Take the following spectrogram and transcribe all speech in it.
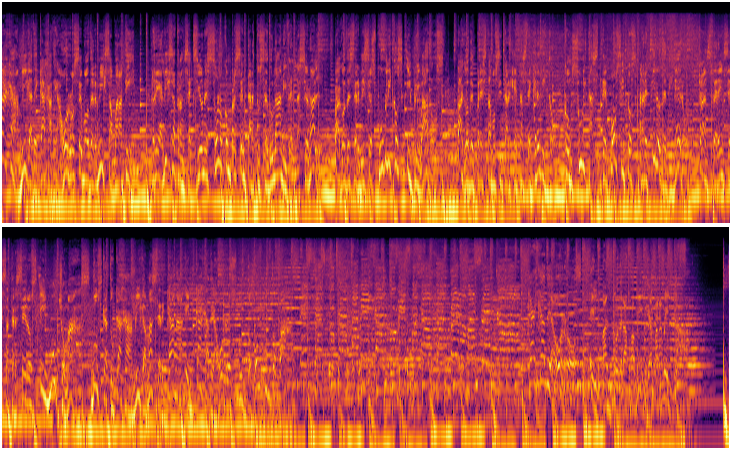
Caja Amiga de Caja de Ahorro se moderniza para ti. Realiza transacciones solo con presentar tu cédula a nivel nacional. Pago de servicios públicos y privados. Pago de préstamos y tarjetas de crédito. Consultas, depósitos, retiro de dinero, transferencias a terceros y mucho más. Busca tu caja amiga más cercana en cajadeahorros.com.pa. Caja de Ahorros, el banco de la familia panameña.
